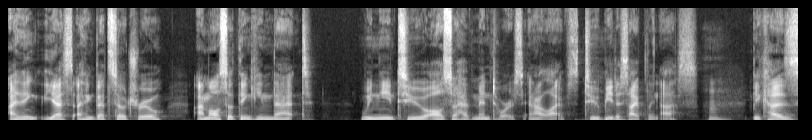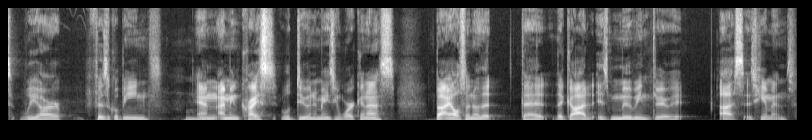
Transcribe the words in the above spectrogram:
I think yes, I think that's so true. I'm also thinking that we need to also have mentors in our lives to be discipling us because we are physical beings Mm. and I mean Christ will do an amazing work in us, but I also know that that that God is moving through us as humans.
